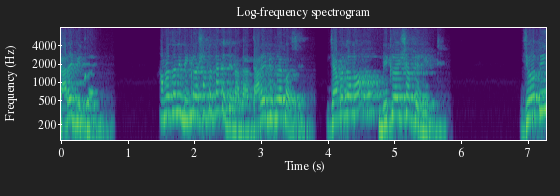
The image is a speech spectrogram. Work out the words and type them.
দাঁড়ে বিক্রয়। আমরা জানি বিক্রয়ের সাথে থাকে দেনাদার দাঁড়ে বিক্রয় করছে। যাবে হলো বিক্রয় হিসাব ডেবিট। যদি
